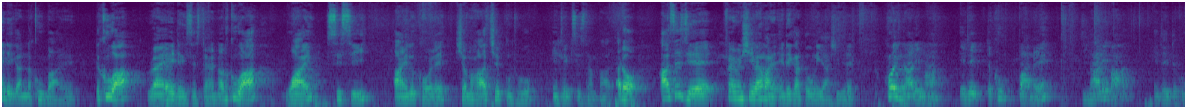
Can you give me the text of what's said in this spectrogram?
intake ကနှစ်ခုပါတယ်တစ်ခုက run A intake system နောက်တစ်ခုက YCCI လို့ခေါ်တဲ့ Yamaha chip control intake system ပါတယ်အဲ့တော့ R6 ရဲ့ fairing shape ပိုင်းမှာ intake က3နေရာရှိတယ်ဟောဒီနားလေးမှာ intake တစ်ခုပါမယ်ဒီနားလေးမှာ intake တစ်ခု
